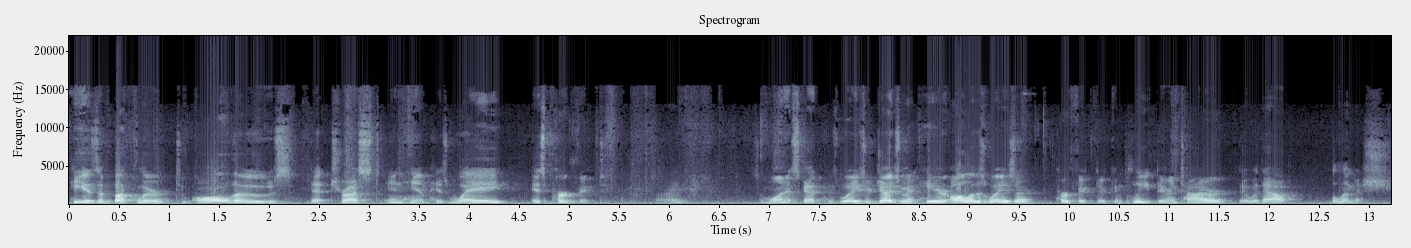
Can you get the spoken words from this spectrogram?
He is a buckler to all those that trust in him. His way is perfect. All right? So one, it's got his ways are judgment. Here, all of his ways are perfect. They're complete. They're entire. They're without blemish.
